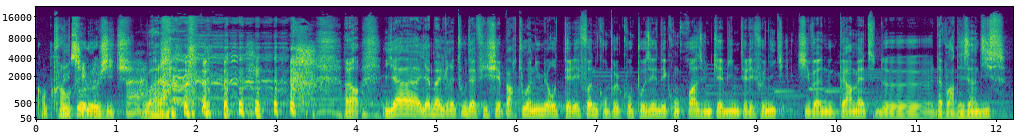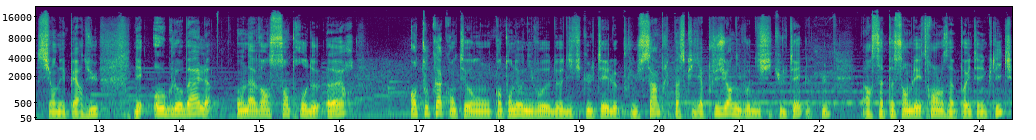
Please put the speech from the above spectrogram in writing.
plutôt logiques. Ah. Voilà. Alors, il y a, malgré tout d'afficher partout un numéro de téléphone qu'on peut composer dès qu'on croise une cabine téléphonique qui va nous permettre d'avoir des indices si on est perdu. Mais au global, on avance sans trop de heurts. En tout cas, quand on, quand on est au niveau de difficulté le plus simple, parce qu'il y a plusieurs niveaux de difficulté. Mhm. Alors ça peut sembler étrange dans un point and click,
